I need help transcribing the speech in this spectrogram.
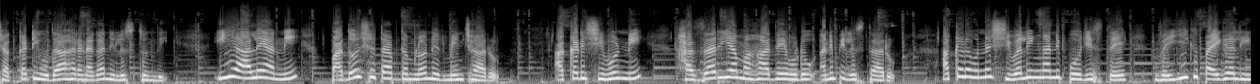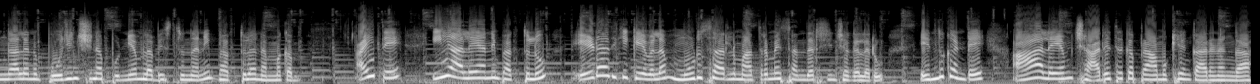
చక్కటి ఉదాహరణగా నిలుస్తుంది. ఈ ఆలయాన్ని పదో శతాబ్దంలో నిర్మించారు. అక్కడి శివుణ్ణి హజారియా మహాదేవుడు అని పిలుస్తారు. అక్కడ ఉన్న శివలింగాన్ని పూజిస్తే వెయ్యికి పైగా లింగాలను పూజించిన పుణ్యం లభిస్తుందని భక్తుల నమ్మకం. అయితే ఈ ఆలయాన్ని భక్తులు ఏడాదికి కేవలం మూడు సార్లు మాత్రమే సందర్శించగలరు. ఎందుకంటే ఆ ఆలయం చారిత్రక ప్రాముఖ్యం కారణంగా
